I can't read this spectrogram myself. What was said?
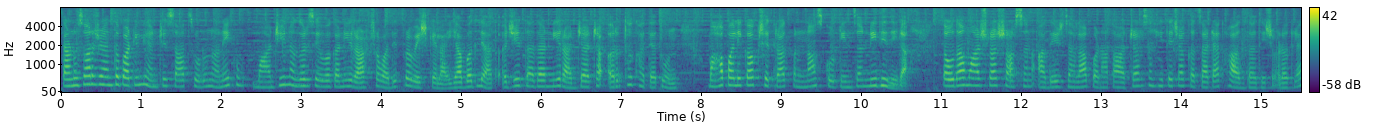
त्यानुसार जयंत पाटील यांची साथ सोडून अनेक माजी नगरसेवकांनी राष्ट्रवादीत प्रवेश केला. या बदल्यात अजितदादांनी राज्याच्या अर्थ खात्यातून महापालिका क्षेत्रात पन्नास कोटींचा निधी दिला. चौदा मार्चला शासन आदेश झाला पण आता आचारसंहितेच्या कचाट्यात हा अध्यादेश अडकलाय.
